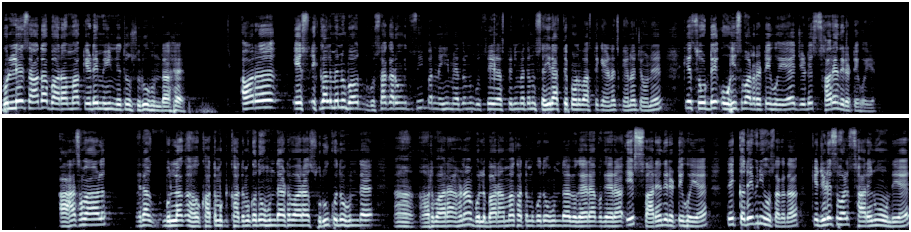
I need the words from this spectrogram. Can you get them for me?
ਬੁੱਲੇ ਸਾਹ ਦਾ 12ਵਾਂ ਕਿਹੜੇ ਮਹੀਨੇ ਤੋਂ ਸ਼ੁਰੂ ਹੁੰਦਾ ਹੈ? ਔਰ ਇਸ, ਇੱਕ ਗੱਲ ਮੈਨੂੰ ਬਹੁਤ ਗੁੱਸਾ ਕਰੋਗੇ ਤੁਸੀਂ, ਪਰ ਨਹੀਂ, ਮੈਂ ਤੁਹਾਨੂੰ ਗੁੱਸੇ ਵਾਸਤੇ ਨਹੀਂ, ਮੈਂ ਤੁਹਾਨੂੰ ਸਹੀ ਰਸਤੇ ਪਾਉਣ ਵਾਸਤੇ ਕਹਿਣਾ ਕਹਿਣਾ ਚਾਹੁੰਦਾ ਕਿ ਤੁਹਾਡੇ ਉਹੀ ਸਵਾਲ ਰਟੇ ਹੋਏ ਆ, ਜਿਹੜੇ ਸਾਰਿਆਂ ਦੇ ਰਟੇ ਹੋਏ ਆ। ਆਹ ਸਵਾਲ ਇਹਦਾ ਬੁੱਲਾ ਅਹ ਖਤਮ ਖਤਮ ਕਦੋਂ ਹੁੰਦਾ ਅਠਵਾਰਾ? ਸ਼ੁਰੂ ਕਦੋਂ ਹੁੰਦਾ? ਹੈ? ਅਹ ਅਠਵਾਰਾ ਹਨਾ? ਬੁੱਲ ਬਾਰਾਮਾ ਖਤਮ ਕਦੋਂ ਹੁੰਦਾ? ਹੈ, ਵਗੈਰਾ ਵਗੈਰਾ। ਇਹ ਸਾਰਿਆਂ ਦੇ ਰੱਟੇ ਹੋਏ ਆ ਤੇ ਕਦੇ ਵੀ ਨਹੀਂ ਹੋ ਸਕਦਾ ਕਿ ਜਿਹੜੇ ਸਵਾਲ ਸਾਰਿਆਂ ਨੂੰ ਆਉਂਦੇ ਆ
